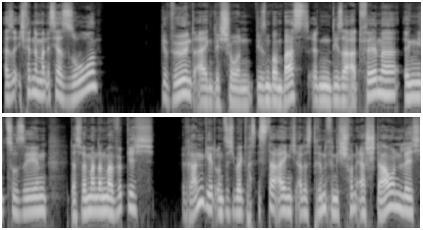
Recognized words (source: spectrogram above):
also ich finde, man ist ja so gewöhnt eigentlich schon, diesen Bombast in dieser Art Filme irgendwie zu sehen, dass wenn man dann mal wirklich rangeht und sich überlegt, was ist da eigentlich alles drin, finde ich schon erstaunlich,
